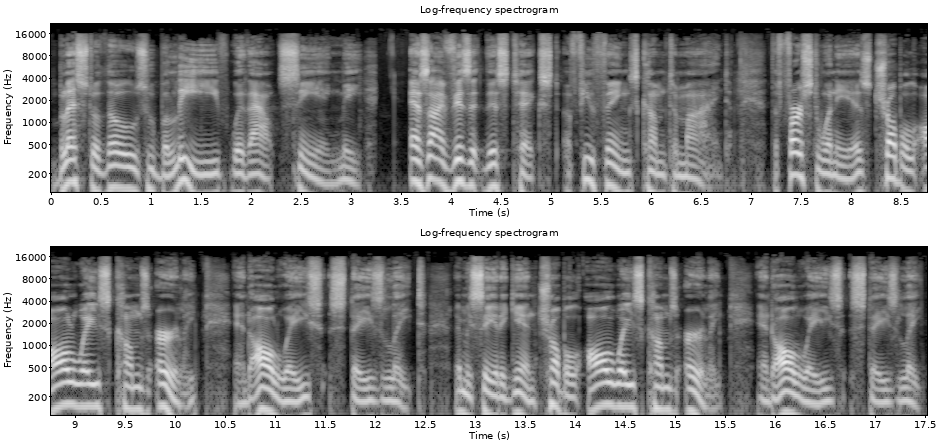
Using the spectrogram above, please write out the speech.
Blessed are those who believe without seeing me. As I visit this text, a few things come to mind. The first one is trouble always comes early and always stays late. Let me say it again trouble always comes early and always stays late.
